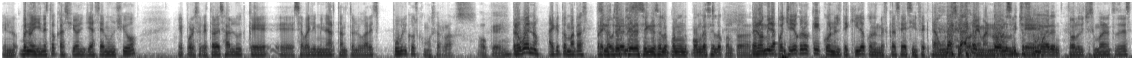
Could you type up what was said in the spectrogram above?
en lo- bueno, y en esta ocasión ya se anunció eh, por el secretario de Salud que eh, se va a eliminar tanto en lugares públicos como cerrados. Ok. Pero bueno, hay que tomar las Si usted precauciones. quiere seguírselo poniendo, póngaselo con toda... Pero mira, Poncho, yo creo que con el tequila con el mezcal se desinfecta uno sin problema, ¿no? Todos los bichos que se mueren. Todos los bichos se mueren. Entonces,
